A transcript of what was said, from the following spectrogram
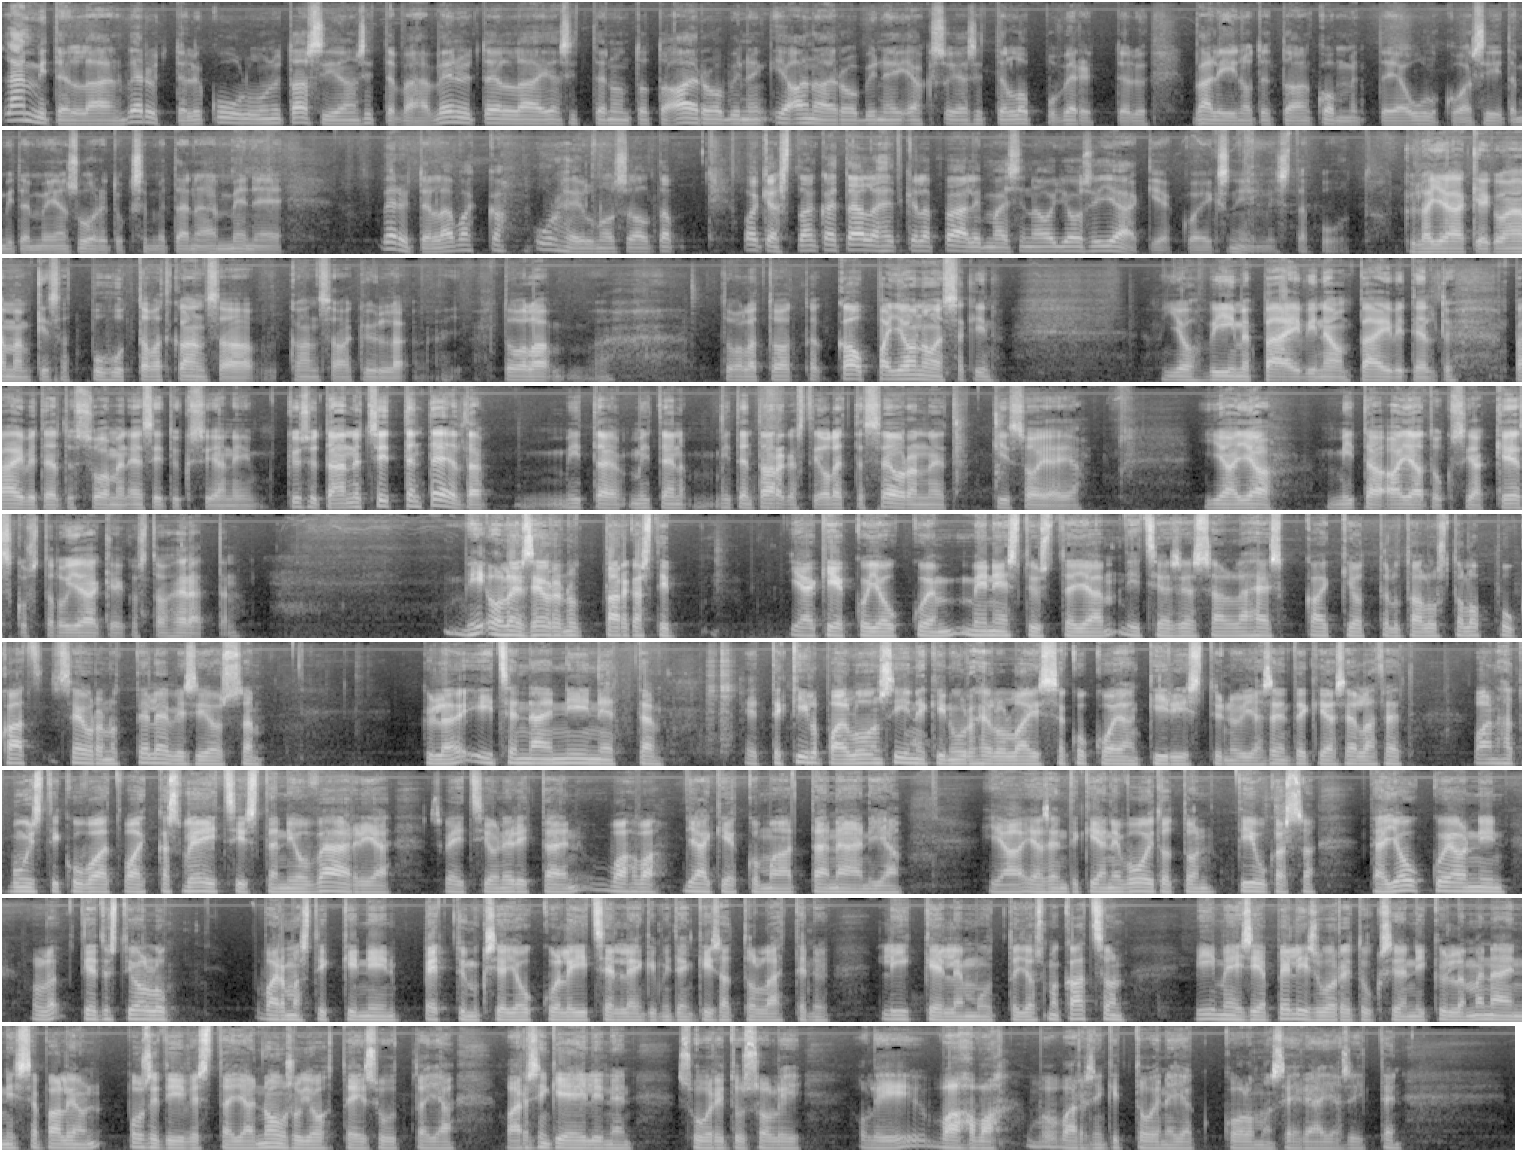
lämmitellään, veryttely kuuluu nyt asiaan, sitten vähän venytellään ja sitten on tota aerobinen ja anaerobinen jakso ja sitten loppuveryttely. Väliin otetaan kommentteja ulkoa siitä, miten meidän suorituksemme tänään menee. Verytellään vaikka urheilun osalta. Oikeastaan kai tällä hetkellä päällimmäisenä on Joosi jääkiekko, eikö niin, mistä puhutaan? Kyllä jääkiekko MM-kisat puhuttavat kansaa, kansaa kyllä. Tuolla, tuolla tuota, kauppajonoissakin – jo viime päivinä on päivitelty, päivitelty Suomen esityksiä, niin kysytään nyt sitten teiltä, miten, miten, miten tarkasti olette seuranneet kisoja ja, ja, ja mitä ajatuksia keskustelu jääkiekosta on herättänyt? Olen seurannut tarkasti jääkiekkojoukkueen menestystä ja itse asiassa lähes kaikki ottelut alusta loppuun seurannut televisiossa. Kyllä itse näin niin, että – että kilpailu on siinäkin urheilulajissa koko ajan kiristynyt ja sen takia sellaiset vanhat muistikuvat vaikka Sveitsistä niin on vääriä. Sveitsi on erittäin vahva jääkiekkomaa tänään ja, ja, ja sen takia ne voitot on tiukassa. Tämä joukkue on niin, tietysti ollut varmastikin niin pettymyksiä joukkueelle itselleenkin, miten kisat on lähtenyt liikkeelle, mutta jos mä katson – viimeisiä pelisuorituksia, niin kyllä mä näin niissä paljon positiivista ja nousujohteisuutta ja varsinkin eilinen suoritus oli, oli vahva, varsinkin toinen ja kolmas erä ja sitten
